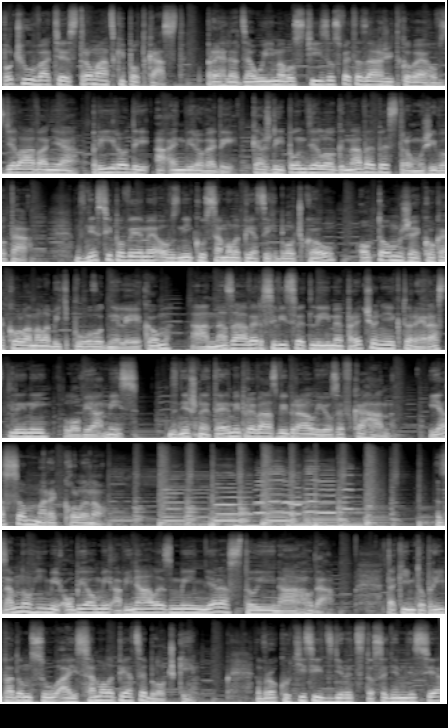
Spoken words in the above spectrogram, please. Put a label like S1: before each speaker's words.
S1: Počúvate Stromácky podcast. Prehľad zaujímavostí zo sveta zážitkového vzdelávania, prírody a envirovedy. Každý pondelok na webe Stromu života. Dnes si povieme o vzniku samolepiacich bločkov, o tom, že Coca-Cola mala byť pôvodne liekom a na záver si vysvetlíme, prečo niektoré rastliny lovia hmyz. Dnešné témy pre vás vybral Jozef Kahan. Ja som Marek Koleno. Za mnohými objavmi a vynálezmi neraz stojí náhoda. Takýmto prípadom sú aj samolepiace bločky. V roku 1970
